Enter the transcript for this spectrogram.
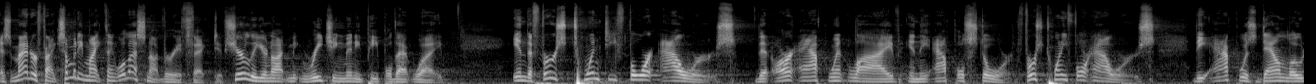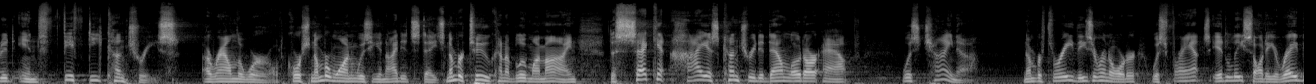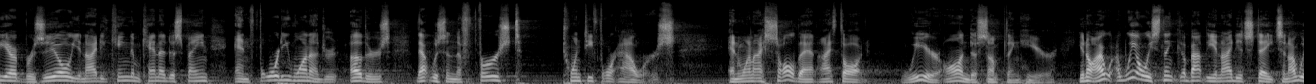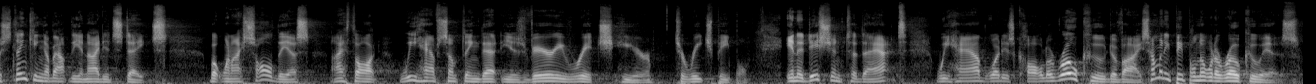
As a matter of fact, somebody might think, well, that's not very effective. Surely you're not reaching many people that way. In the first 24 hours that our app went live in the Apple Store, first 24 hours, the app was downloaded in 50 countries around the world. Of course, number one was the United States. Number two kind of blew my mind. The second highest country to download our app was China. Number three, these are in order, was France, Italy, Saudi Arabia, Brazil, United Kingdom, Canada, Spain, and 41 others. That was in the first 24 hours. And when I saw that, I thought, we're on to something here. You know, I, we always think about the United States, and I was thinking about the United States. But when I saw this, I thought we have something that is very rich here to reach people. In addition to that, we have what is called a Roku device. How many people know what a Roku is?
